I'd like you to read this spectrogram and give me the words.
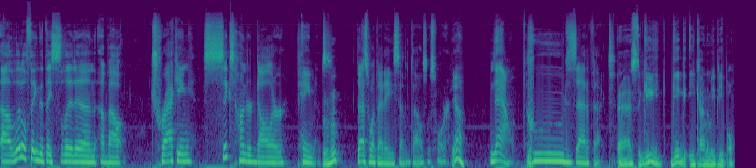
a little thing that they slid in about tracking six hundred dollar payments. Mm-hmm. That's what that eighty seven thousand is for. Yeah. Now, who does that affect? That's the gig gig economy people.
